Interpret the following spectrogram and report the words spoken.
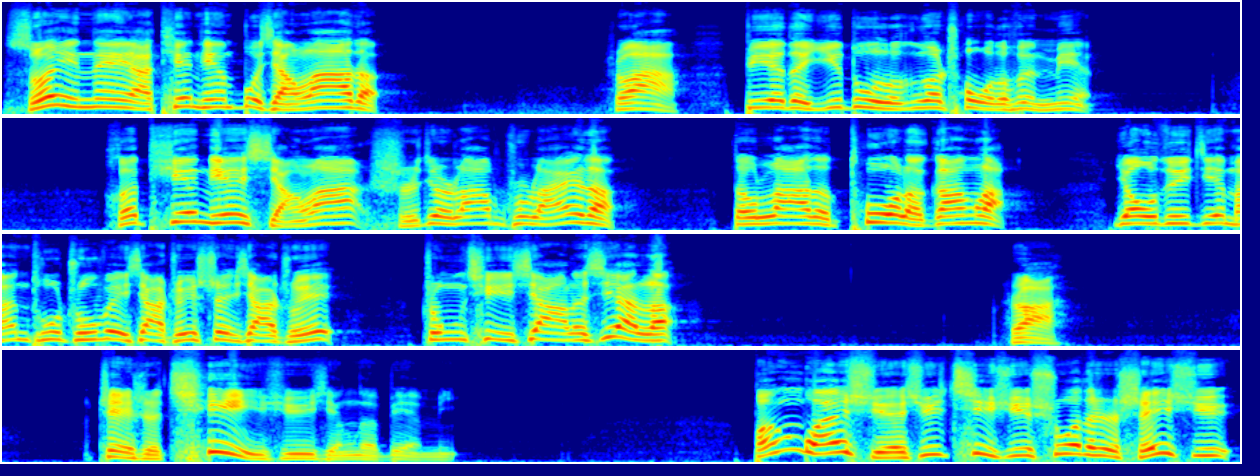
所以那呀，天天不想拉的，是吧？憋得一肚子恶臭的粪便。和天天想拉使劲拉不出来的，都拉的脱了肛了，腰椎间盘突出，胃下垂，肾下垂，中气下了线了，是吧？这是气虚型的便秘。甭管血虚气虚，说的是谁虚？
